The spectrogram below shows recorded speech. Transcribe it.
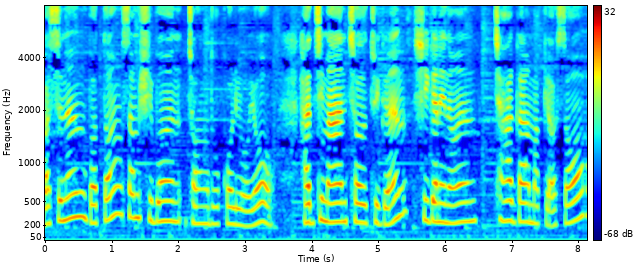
버스는 보통 30분 정도 걸려요. 하지만 철퇴근 시간에는 차가 막혀서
